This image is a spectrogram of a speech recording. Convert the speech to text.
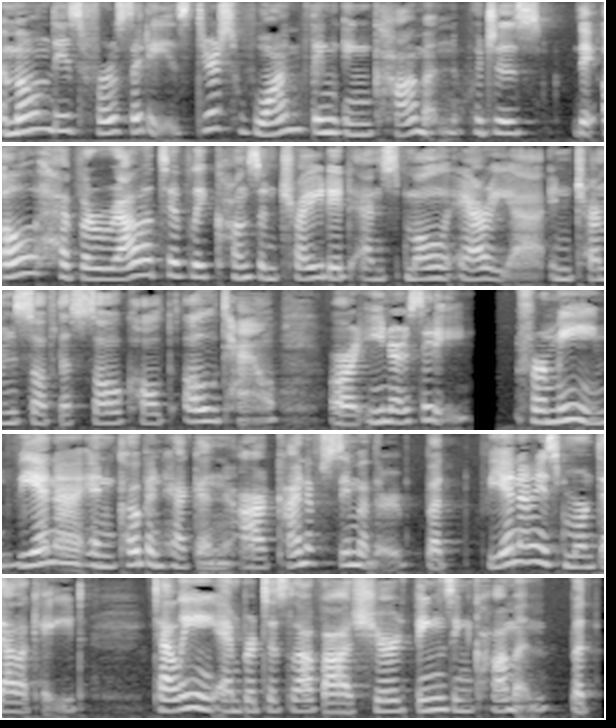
Among these four cities, there's one thing in common, which is they all have a relatively concentrated and small area in terms of the so called Old Town or inner city. For me, Vienna and Copenhagen are kind of similar, but Vienna is more delicate. Tallinn and Bratislava share things in common, but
